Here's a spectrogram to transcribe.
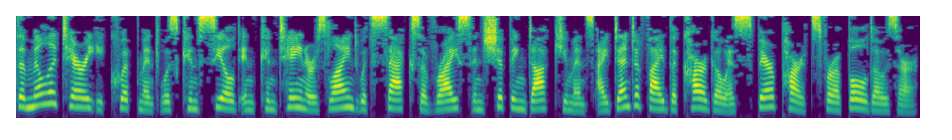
The military equipment was concealed in containers lined with sacks of rice and shipping documents identified the cargo as spare parts for a bulldozer.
